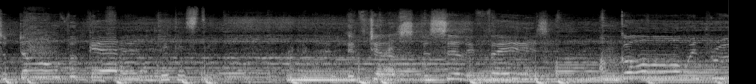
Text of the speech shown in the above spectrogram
So don't forget it. It's just a silly phase I'm going through.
